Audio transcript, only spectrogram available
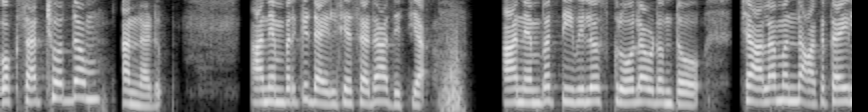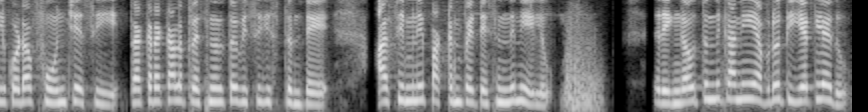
ఒకసారి చూద్దాం అన్నాడు. ఆ నెంబర్కి డయల్ చేశాడు ఆదిత్య. ఆ నెంబర్ టీవీలో స్క్రోల్ అవడంతో చాలామంది ఆకతాయిలు కూడా ఫోన్ చేసి రకరకాల ప్రశ్నలతో విసిగిస్తుంటే ఆ సిమ్ని పక్కన పెట్టేసింది నీలు. రింగ్ అవుతుంది కానీ ఎవరూ తీయట్లేదు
